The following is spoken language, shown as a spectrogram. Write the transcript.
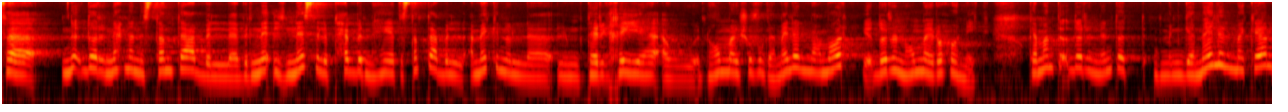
فنقدر إن إحنا نستمتع بال... بالناس اللي بتحب إن هي تستمتع بالأماكن ال- التاريخية أو إن هم يشوفوا جمال المعمار يقدروا إن هم يروحوا هناك. وكمان تقدر إن أنت من جمال المكان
